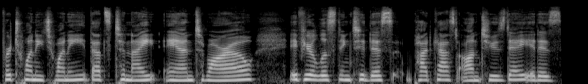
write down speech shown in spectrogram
for 2020 that's tonight and tomorrow. If you're listening to this podcast on tuesday it is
